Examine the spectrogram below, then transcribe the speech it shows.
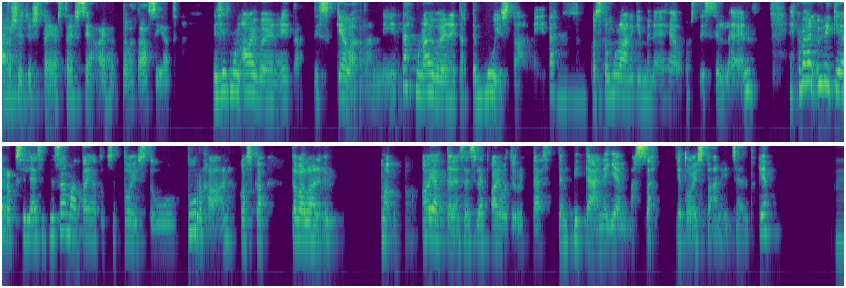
ärsytystä ja stressiä aiheuttavat asiat. Niin sit mun aivojen ei tarvitsisi kelata niitä, mun aivojen ei tarvitse muistaa niitä, mm. koska mulla ainakin menee helposti silleen, ehkä vähän ylikierroksille ja sitten ne samat ajatukset toistuu turhaan, koska tavallaan mä ajattelen sen sille, että aivot yrittää sitten pitää ne jemmässä ja toistaa niitä sen takia. Mm.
